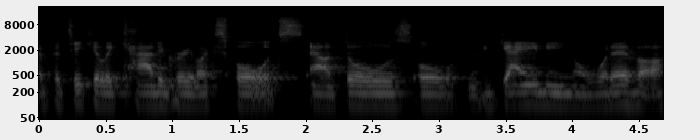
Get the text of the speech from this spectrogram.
a particular category like sports, outdoors, or you know, gaming, or whatever.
